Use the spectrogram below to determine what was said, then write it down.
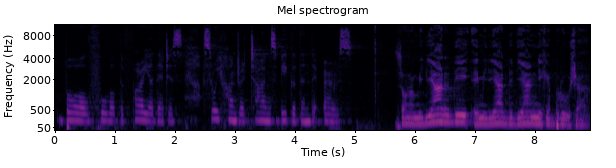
ball full of the fire that is 300 times bigger than the earth? Sono miliardi e miliardi di anni che brucia.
